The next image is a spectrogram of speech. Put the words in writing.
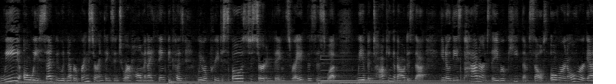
we always said we would never bring certain things into our home. And I think because we were predisposed to certain things, right? This is what we have been talking about is that, you know, these patterns, they repeat themselves over and over again.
